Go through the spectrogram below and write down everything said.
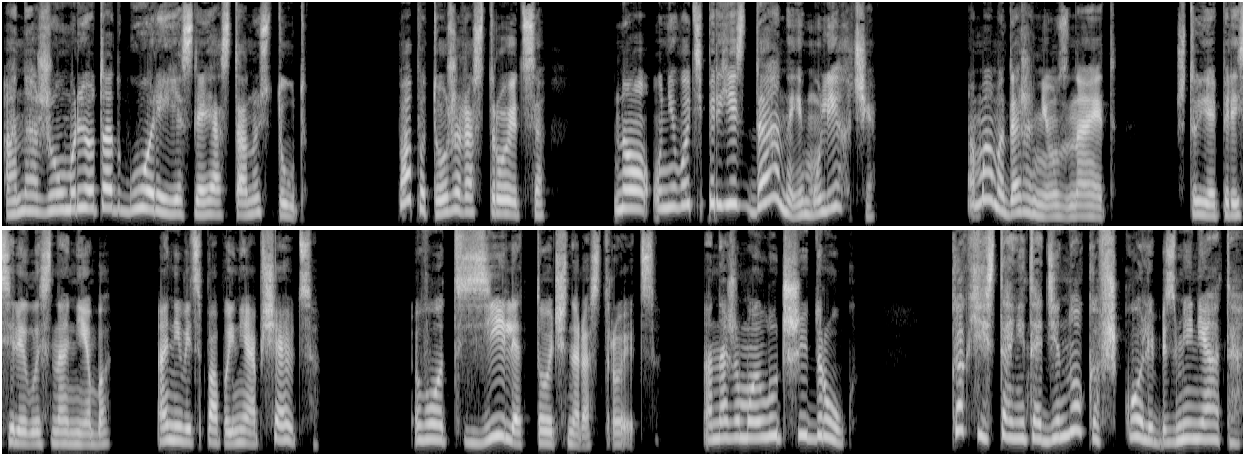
Она же умрет от горя, если я останусь тут. Папа тоже расстроится. Но у него теперь есть Дана, ему легче. А мама даже не узнает, что я переселилась на небо. Они ведь с папой не общаются. Вот Зиля точно расстроится. Она же мой лучший друг. Как ей станет одиноко в школе без меня-то?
